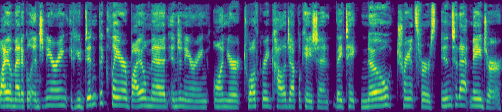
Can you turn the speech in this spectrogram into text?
biomedical engineering. If you didn't declare biomed engineering on your 12th grade college application, they take no transfers into that major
